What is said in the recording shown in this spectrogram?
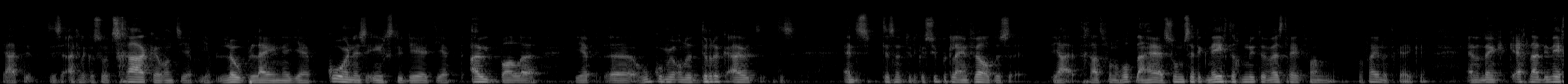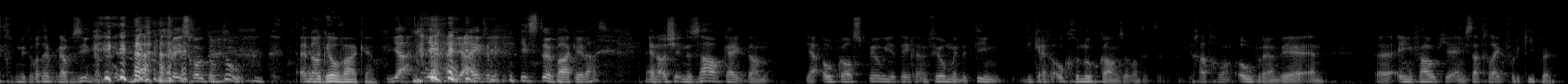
ja, het, het is eigenlijk een soort schaken, want je hebt, je hebt looplijnen, je hebt corners ingestudeerd, je hebt uitballen, je hebt, eh, hoe kom je onder druk uit. Het is, en het is, het is natuurlijk een superklein veld, dus ja, het gaat van hot naar her. Soms zit ik 90 minuten een wedstrijd van, van Feyenoord te kijken. En dan denk ik echt na die 90 minuten, wat heb ik nou gezien? Dan twee schoten op doel. En dan, ik heel vaak, ja, ja, ja, eigenlijk iets te vaak helaas. En als je in de zaal kijkt, dan, ja, ook al speel je tegen een veel minder team, die krijgen ook genoeg kansen. Want het, het gaat gewoon over en weer. En eh, één foutje en je staat gelijk voor de keeper.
